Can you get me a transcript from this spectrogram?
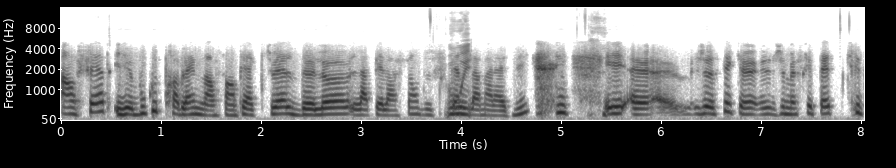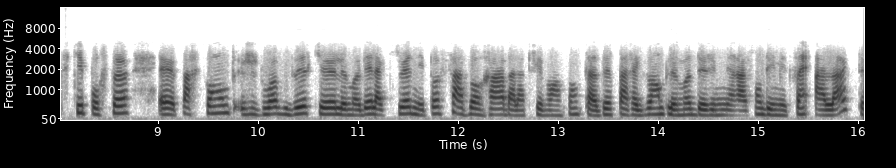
En fait, il y a beaucoup de problèmes dans la santé actuelle, de là l'appellation du système de la maladie. Et euh, je sais que je me ferai peut-être critiquer pour ça. Euh, par contre, je dois vous dire que le modèle actuel n'est pas favorable à la prévention, c'est-à-dire par exemple le mode de rémunération des médecins à l'acte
